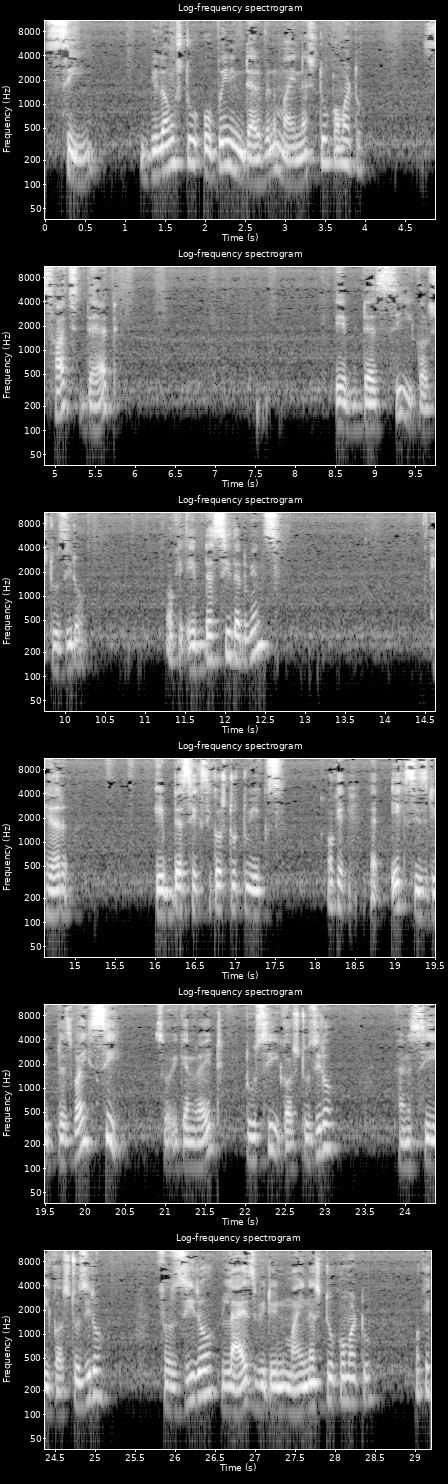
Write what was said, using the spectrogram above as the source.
c belongs to open interval minus 2 comma 2 such that f dash c equals to 0 okay f dash c that means here f dash x equals to 2x okay uh, x is replaced by c. So we can write 2c equals to 0 and c equals to 0 so 0 lies between minus 2 comma 2 okay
